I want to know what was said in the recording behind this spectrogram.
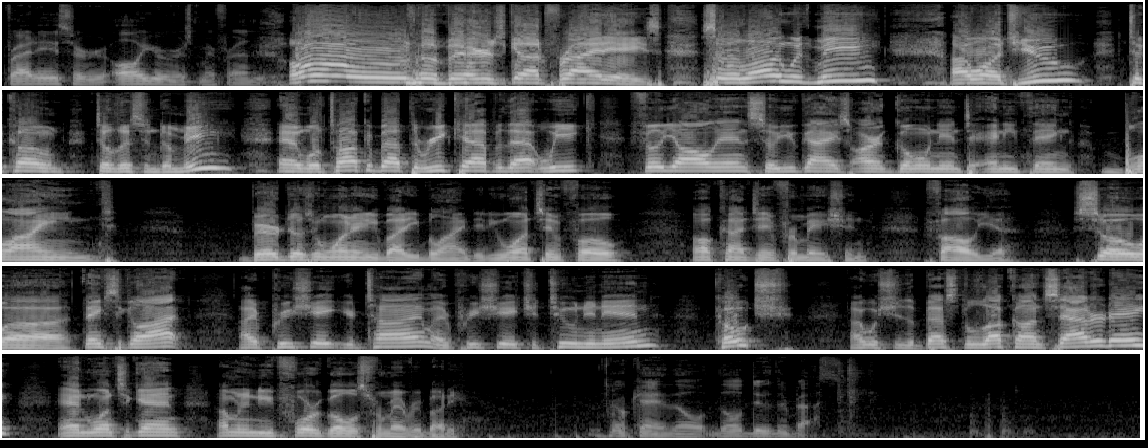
Fridays are all yours, my friend. Oh, the Bears got Fridays. So, along with me, I want you to come to listen to me, and we'll talk about the recap of that week, fill y'all in so you guys aren't going into anything blind. Bear doesn't want anybody blinded. He wants info, all kinds of information. Follow you. So, uh, thanks a lot. I appreciate your time. I appreciate you tuning in. Coach, I wish you the best of luck on Saturday. And once again, I'm going to need four goals from everybody. Okay, they'll they'll do their best.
